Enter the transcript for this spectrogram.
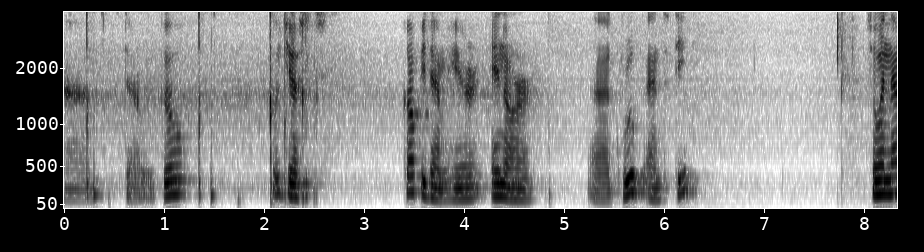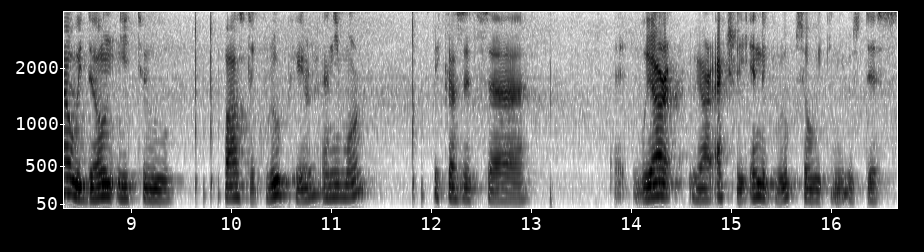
Um, there we go. We just copy them here in our uh, group entity. So now we don't need to pass the group here anymore because it's uh, we are we are actually in the group so we can use this.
